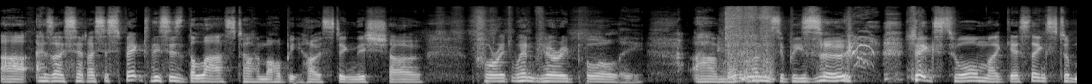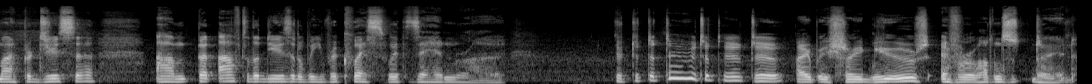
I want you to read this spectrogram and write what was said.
Uh, as I said, I suspect this is the last time I'll be hosting this show, for it went very poorly. Um, Zippy Zu. thanks to all my guests, thanks to my producer. Um, but after the news, it'll be requests with Zenro. ABC News, everyone's dead.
